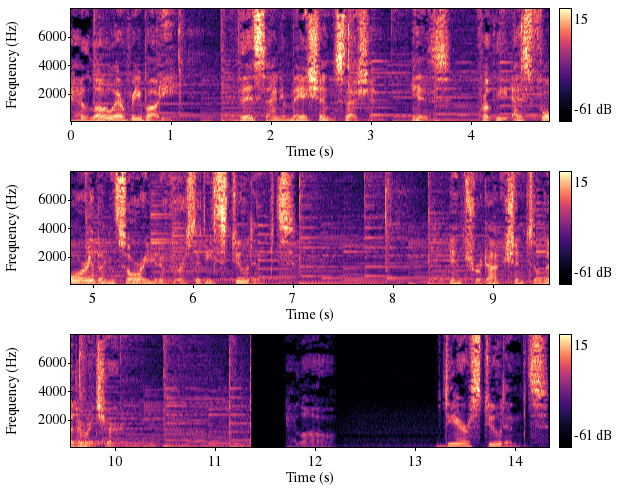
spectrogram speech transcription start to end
Hello everybody. This animation session is for the S4 Ibn Zohr University students. Introduction to Literature Hello. Dear students,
